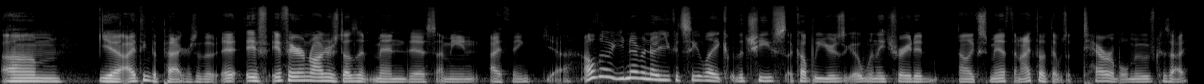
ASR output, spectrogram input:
Um. Yeah, I think the Packers are the. If if Aaron Rodgers doesn't mend this, I mean, I think yeah. Although you never know, you could see like the Chiefs a couple years ago when they traded Alex Smith, and I thought that was a terrible move because I,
